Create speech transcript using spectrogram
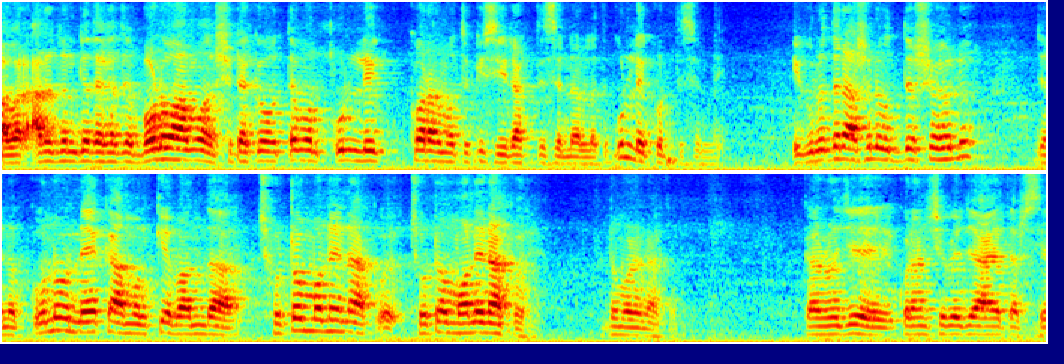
আবার আরেকজনকে দেখা যায় বড় আমল, সেটাকেও তেমন উল্লেখ করার মতো কিছুই রাখতেছেন না আল্লাহ উল্লেখ করতেছেন না এগুলোদের আসলে উদ্দেশ্য হলো যেন কোনো নেক আমলকে বান্দা ছোট মনে না ছোট মনে না করে। ছোট মনে না করে। কারণ ওই যে কোরআন শিবের যে আয়াত আসছে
